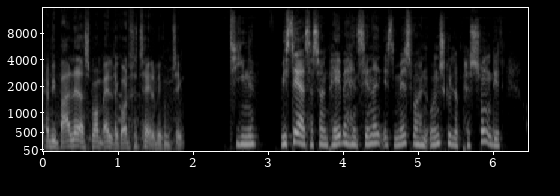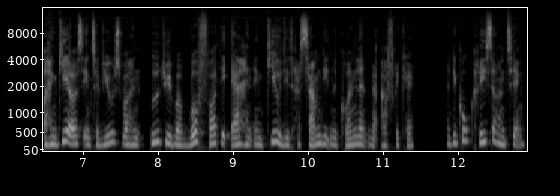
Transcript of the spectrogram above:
at vi bare lader som om alt er godt, så taler vi ikke om ting. Tine, vi ser altså Søren Pape, han sender en sms, hvor han undskylder personligt, og han giver også interviews, hvor han uddyber, hvorfor det er, han angiveligt har sammenlignet Grønland med Afrika. Er det god krisehåndtering?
